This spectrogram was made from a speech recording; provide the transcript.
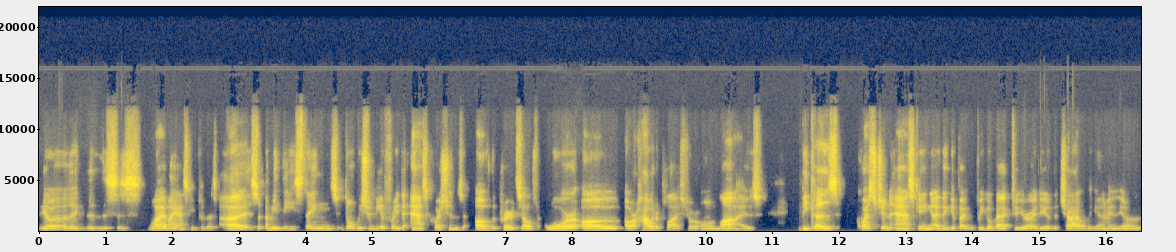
you know this is why am i asking for this uh, so i mean these things don't we shouldn't be afraid to ask questions of the prayer itself or of or how it applies to our own lives because question asking i think if i if we go back to your idea of the child again i mean you know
